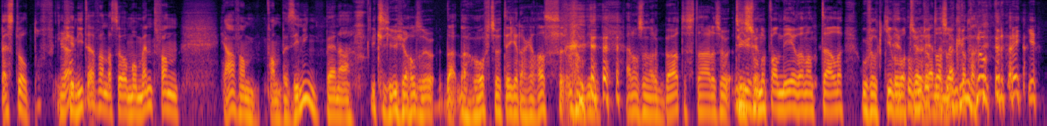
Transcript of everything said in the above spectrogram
best wel tof. Ik Ja? geniet daarvan. Dat is zo'n moment van, ja, van, van bezinning, bijna. Ik zie u al zo, dat, dat hoofd zo tegen dat glas. Van die, en dan zo naar buiten staren, zo, die zonnepanelen dan aan het tellen. Hoeveel kilowattuur dat, dat zou kunnen dat opbrengen.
